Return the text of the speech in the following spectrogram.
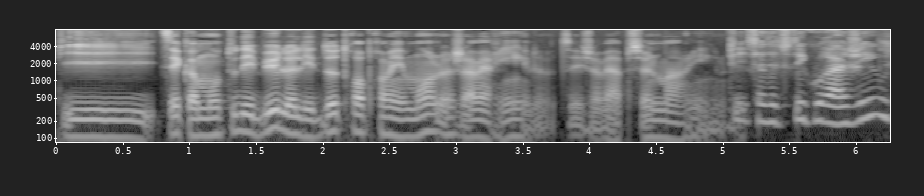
Puis, tu sais, comme au tout début, là, les deux, trois premiers mois, j'avais rien. J'avais absolument rien. Puis, ça t'a-tu découragé ou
